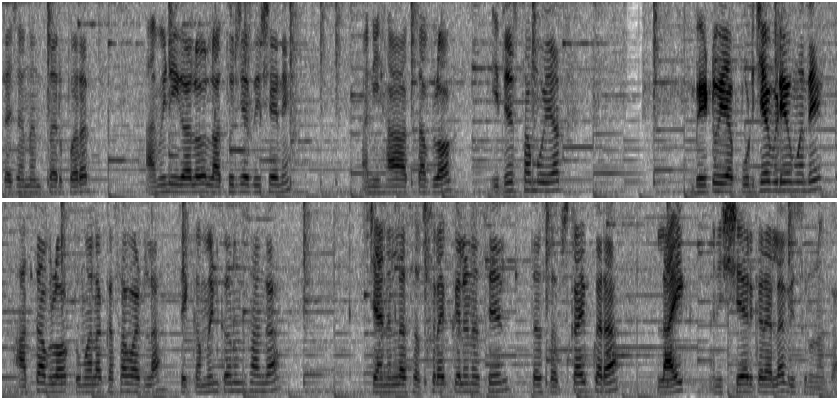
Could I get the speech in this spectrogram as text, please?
त्याच्यानंतर परत आम्ही निघालो लातूरच्या दिशेने. आणि हा आजचा ब्लॉग इथेच थांबूयात. भेटू या पुढच्या व्हिडिओमध्ये. आजचा ब्लॉग तुम्हाला कसा वाटला ते कमेंट करून सांगा. चॅनलला सबस्क्राईब केलं नसेल तर सबस्क्राईब करा. लाईक आणि शेअर करायला विसरू नका.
